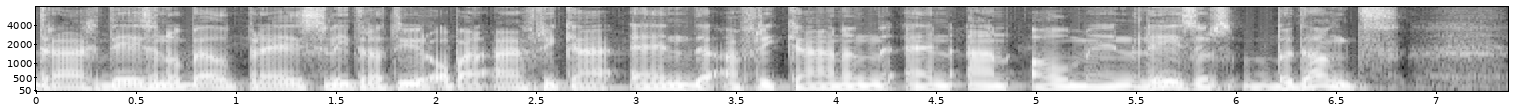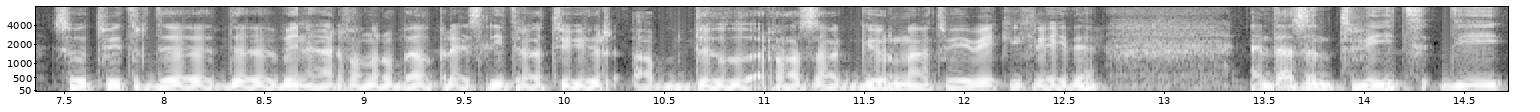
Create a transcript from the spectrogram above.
draag deze Nobelprijs literatuur op aan Afrika en de Afrikanen en aan al mijn lezers. Bedankt. Zo twitterde de winnaar van de Nobelprijs literatuur Abdul Razak Gurna twee weken geleden. En dat is een tweet die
